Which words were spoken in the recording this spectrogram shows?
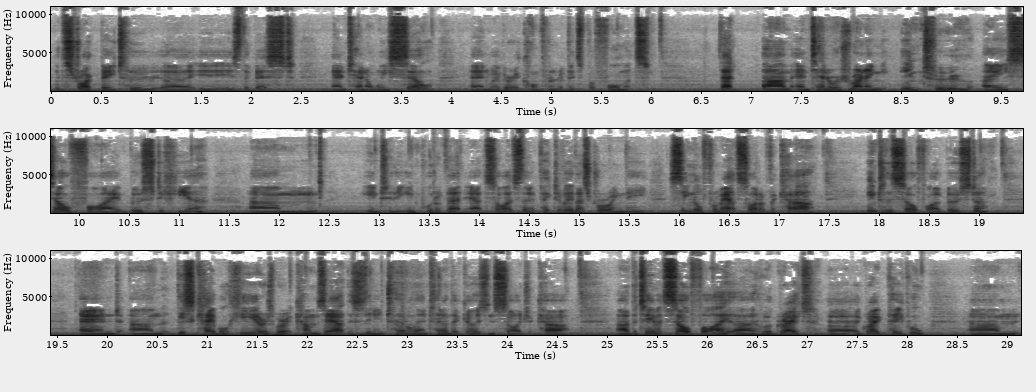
but Strike B2 uh, is the best antenna we sell and we're very confident of its performance. That um, antenna is running into a Cel-Fi booster here, um, into the input of that outside. So effectively that's drawing the signal from outside of the car into the Cel-Fi booster. And um, this cable here is where it comes out. This is an internal antenna that goes inside your car. Uh, the team at Cel-Fi, uh, who are great, uh, great people, um,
